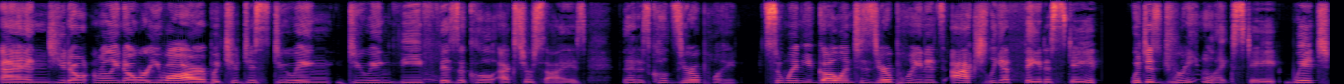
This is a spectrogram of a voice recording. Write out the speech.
and you don't really know where you are, but you're just doing doing the physical exercise that is called zero point. So when you go into zero point, it's actually a theta state which is dreamlike state, which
